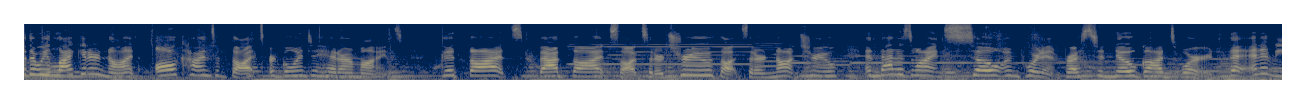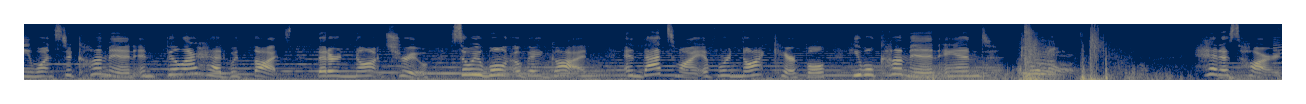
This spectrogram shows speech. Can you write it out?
Whether we like it or not, all kinds of thoughts are going to hit our minds good thoughts, bad thoughts, thoughts that are true, thoughts that are not true, and that is why it's so important for us to know God's Word. The enemy wants to come in and fill our head with thoughts that are not true, so we won't obey God. And that's why, if we're not careful, he will come in and hit us hard.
